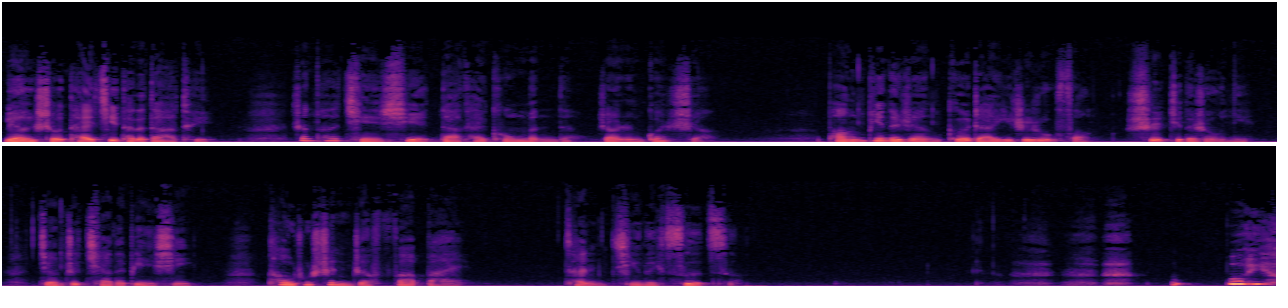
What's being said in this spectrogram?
两手抬起他的大腿，让他的前穴大开空门的让人观赏。旁边的人各扎一只乳房，使劲的揉捏，将之掐得变形，透出渗着发白、惨青的色泽。不要，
